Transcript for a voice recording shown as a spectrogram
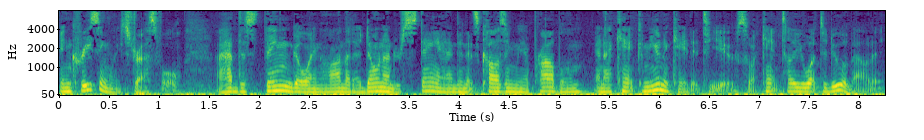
increasingly stressful. I have this thing going on that I don't understand, and it's causing me a problem, and I can't communicate it to you, so I can't tell you what to do about it.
